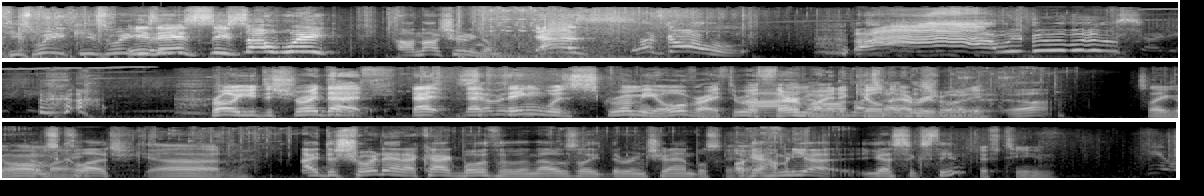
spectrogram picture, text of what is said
He's weak. He's weak. He's is. He's so weak. I'm not shooting him. Yes, Let's go. Ah, we do this. Bro. You destroyed that. That that Seven- thing was screwing me over. I threw a thermite. know, it killed how I destroyed everybody. it, Yeah. It's like, oh my clutch. god. I destroyed it and I cracked both of them. That was like they were in shambles. Yeah. Okay, how many you got? You got 16? 15. Healing.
